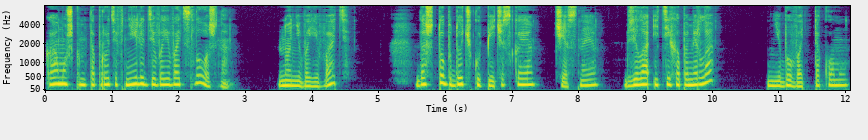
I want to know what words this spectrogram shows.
Камушком-то против нелюди воевать сложно. Но не воевать? Да чтоб дочь купеческая, честная, взяла и тихо померла? Не бывать такому.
